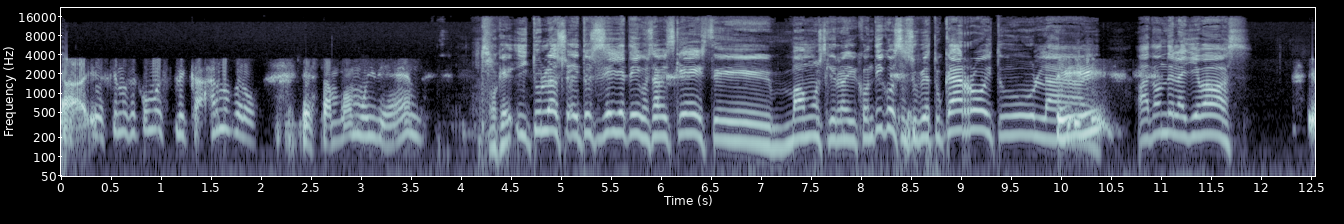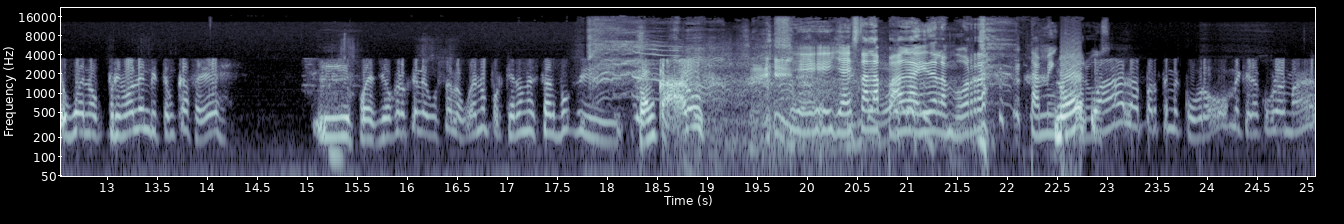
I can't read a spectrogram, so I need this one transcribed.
Ay, es que no sé cómo explicarlo, pero estamos muy bien. Ok, y tú las, entonces ella te dijo, ¿sabes qué? Este, vamos, quiero ir contigo, se subió a tu carro y tú la... Sí. ¿A dónde la llevabas? Bueno, primero le invité un café. Y pues yo creo que le gusta lo bueno porque era un Starbucks y son caros. Sí, ya está la paga ahí de la morra. También No, caros. ¿cuál? Aparte me cobró, me quería cobrar más,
